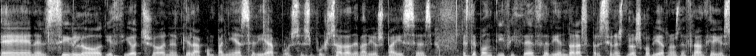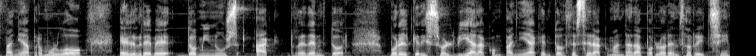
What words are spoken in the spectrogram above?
en el siglo XVIII, en el que la compañía sería pues expulsada de varios países. Este pontífice, cediendo a las presiones de los gobiernos de Francia y España, promulgó el breve Dominus Ac Redemptor, por el que disolvía la compañía que entonces era comandada por Lorenzo Ricci.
